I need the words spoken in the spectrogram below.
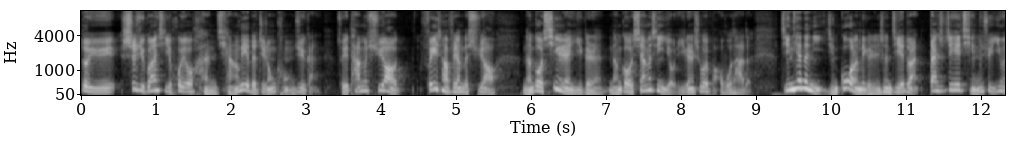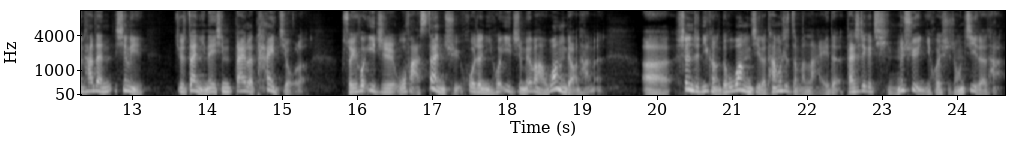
对于失去关系会有很强烈的这种恐惧感，所以他们需要非常非常的需要能够信任一个人，能够相信有一个人是会保护他的。今天的你已经过了那个人生阶段，但是这些情绪，因为他在心里就是在你内心待了太久了。所以会一直无法散去，或者你会一直没有办法忘掉他们，呃，甚至你可能都会忘记了他们是怎么来的。但是这个情绪你会始终记得它。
